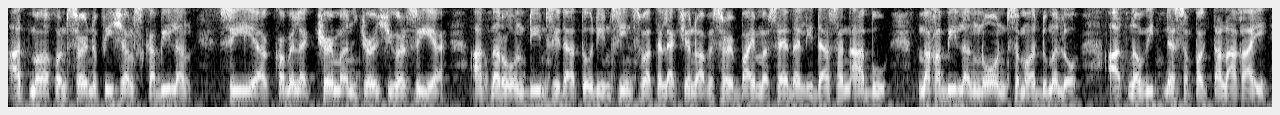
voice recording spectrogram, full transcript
at mga concerned officials kabilang si uh, COMELEC Chairman George Garcia at naroon din si Dato din Sinswat Election Officer Bay Maceda Lidasan Abu na kabilang noon sa mga dumalo at na-witness sa pagtalakay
